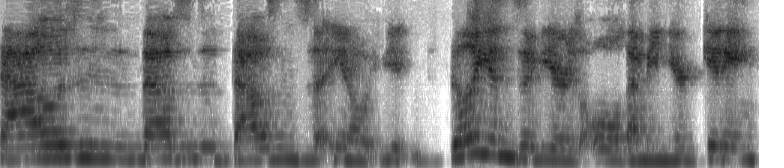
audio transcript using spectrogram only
thousands and thousands and thousands, you know, billions of years old. I mean, you're getting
